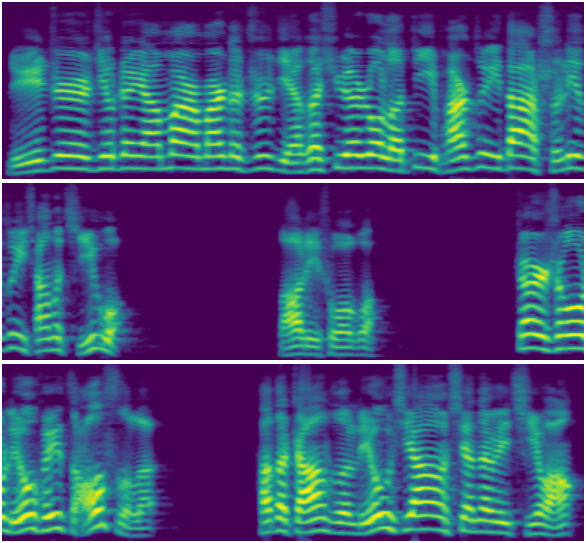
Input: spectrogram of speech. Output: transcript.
吕雉就这样慢慢的肢解和削弱了地盘最大、实力最强的齐国。老李说过，这时候刘肥早死了，他的长子刘襄现在为齐王。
